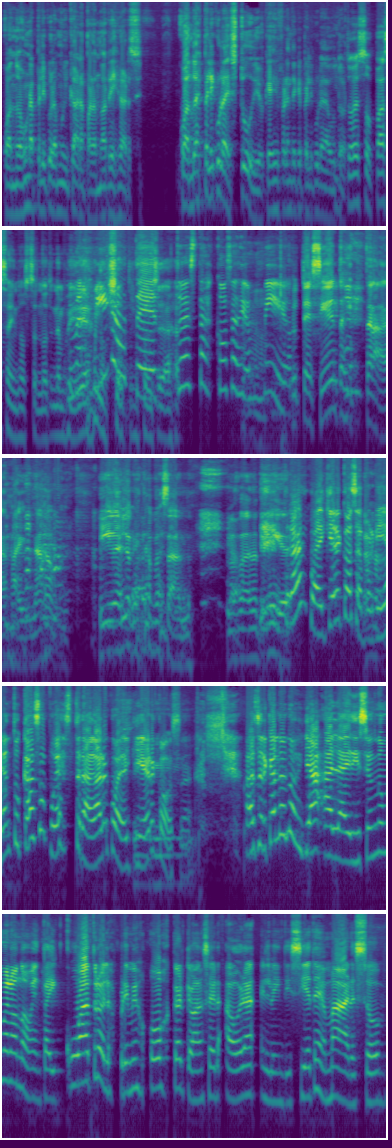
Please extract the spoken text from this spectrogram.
Cuando es una película muy cara, para no arriesgarse. Cuando es película de estudio, que es diferente que película de Y autor. todo eso pasa y no, no tenemos idea nosotros. Imagínate o sea. todas estas cosas, Dios mío. Tú te sientas y tragas ahí, nada más. Y ves lo que está pasando. No, no. Tragas cualquier cosa, porque ya en tu casa puedes tragar cualquier Sí. cosa. Acercándonos ya a la edición número 94 de los premios Oscar, que van a ser ahora el 27 de marzo.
